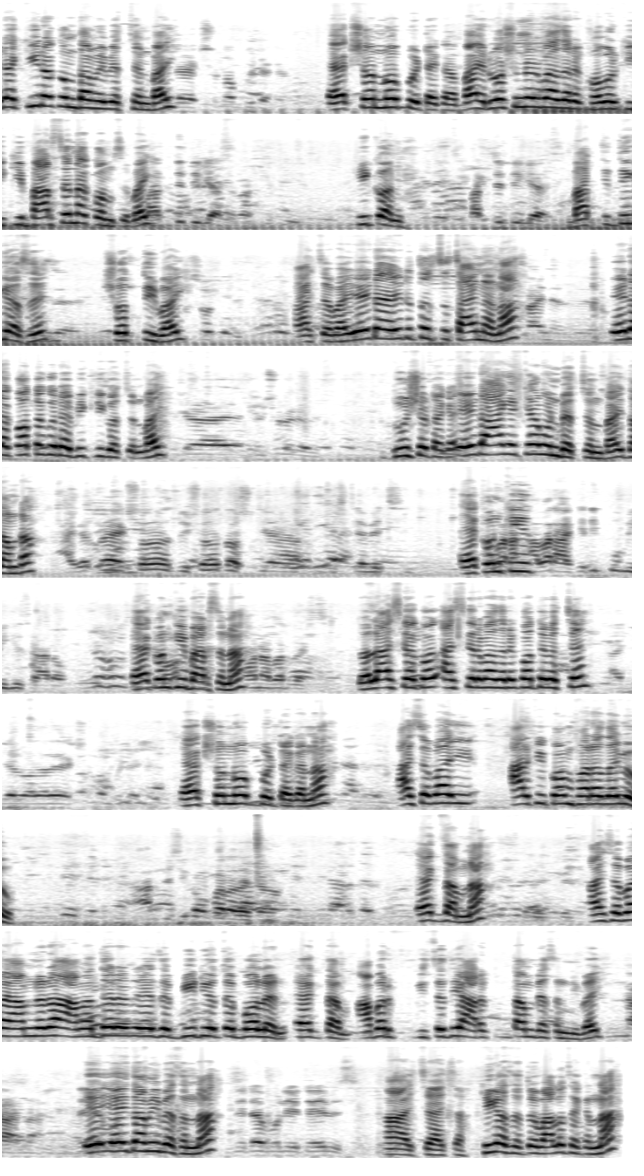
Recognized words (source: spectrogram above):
এটা কি রকম দামে বেচছেন ভাই? টাকা। একশো নব্বই টাকা। ভাই রসুনের বাজারে খবর কি কি বাড়ছে না কমছে ভাই? কি কন? বাড়তির দিকে আছে। সত্যি ভাই? আচ্ছা ভাই এটা এটা তো চায়না না? এটা কত করে বিক্রি করছেন ভাই? দুইশো টাকা। এটা আগে কেমন বেচছেন ভাই দামটা? দশ এখন কি এখন কি বাড়ছে না? তাহলে আজকে আজকের বাজারে কত বেচছেন? একশো নব্বই টাকা না? আচ্ছা ভাই আর কি কম ফারা যাইব? একদম না? আচ্ছা ভাই আপনারা আমাদের এই যে ভিডিওতে বলেন একদম। আবার পিছে দিয়ে আর দাম বেছেন নি ভাই এই এই দামই বেছেন না? আচ্ছা আচ্ছা। ঠিক আছে তো ভালো থাকেন না?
